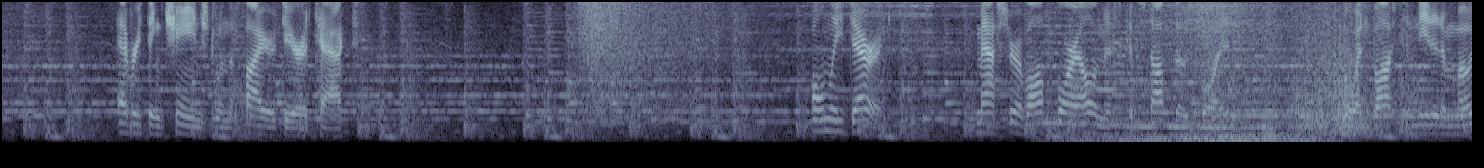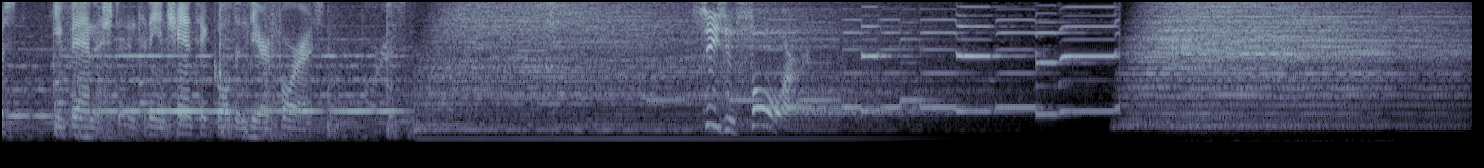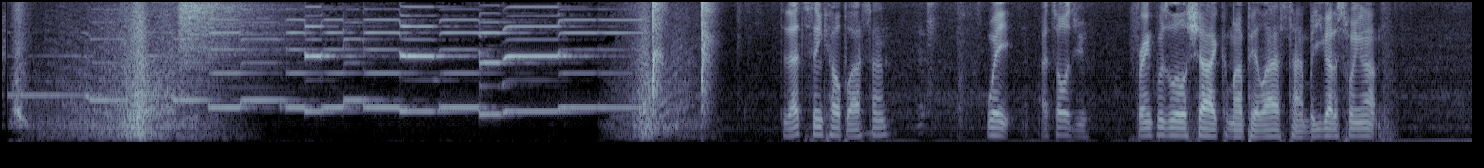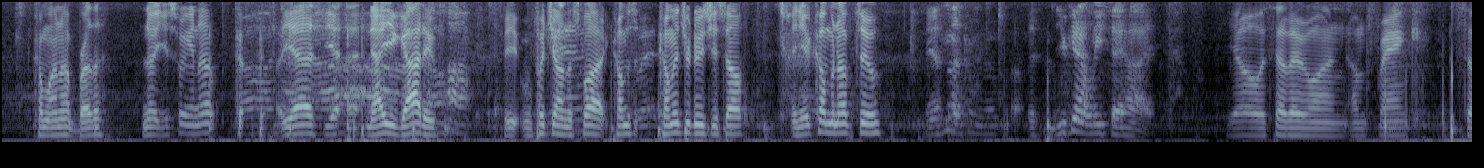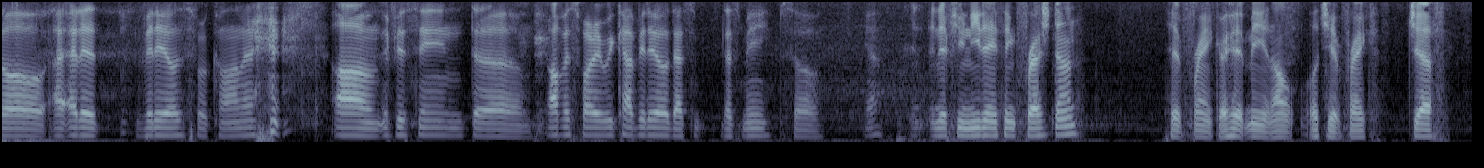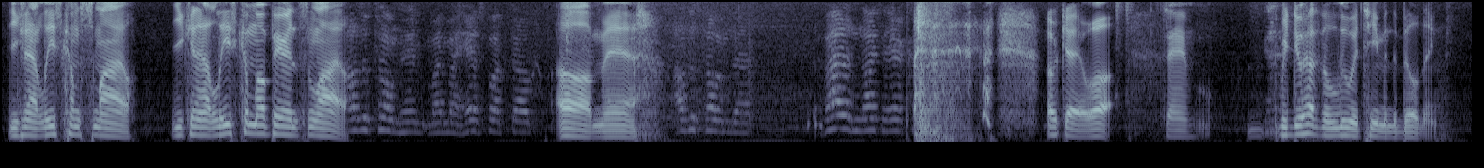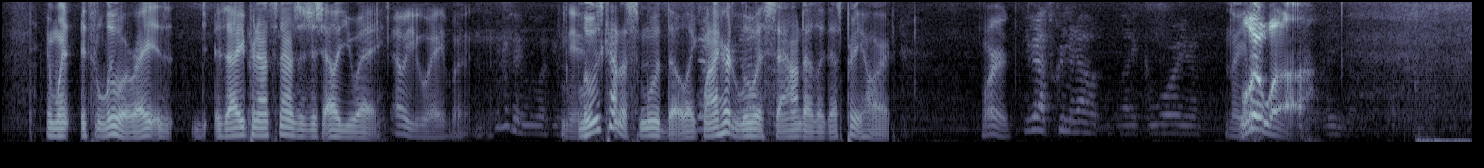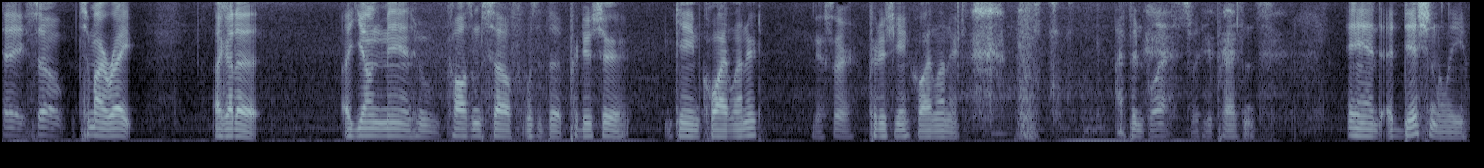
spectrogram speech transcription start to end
everything changed when the fire deer attacked. Only Derek, master of all four elements, could stop those boys. But when Boston needed him most, he vanished into the enchanted Golden Deer Forest. Season 4. Did that sink help last time? Wait, I told you. Frank was a little shy coming up here last time, but you got to swing up. Come on up, brother. No, you're swinging up. Co- yes, yeah. uh, Now you got to. We we put you on the spot. Come, come introduce yourself, and you're coming up too. Yes, sir. You can at least say hi. Yo, what's up, everyone? I'm Frank. So I edit videos for Conor. um, if you've seen the Office Party recap video, that's that's me. So yeah. And, and if you need anything fresh done, hit Frank or hit me, and I'll let you hit Frank. Jeff, you can at least come smile. You can at least come up here and I smile. was just telling him my, my hair's fucked up. Oh man. I was just telling him that if I had a nicer haircut, Okay, well, Same. we do have the Lua team in the building, and when it's Lua, right? Is is that how you pronounce it now? Or is it just L U A? LUA, but you can say Lua. yeah. Lua's kind of smooth though. Like when I heard Lua's sound, I was like, that's pretty hard. Word. You gotta scream it out like a warrior. No, you- Lua. Hey, so to my right, I got a a young man who calls himself was it the producer game Kawhi Leonard? Yes, sir. Producer game Kawhi Leonard. I've been blessed with your presence, and additionally,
